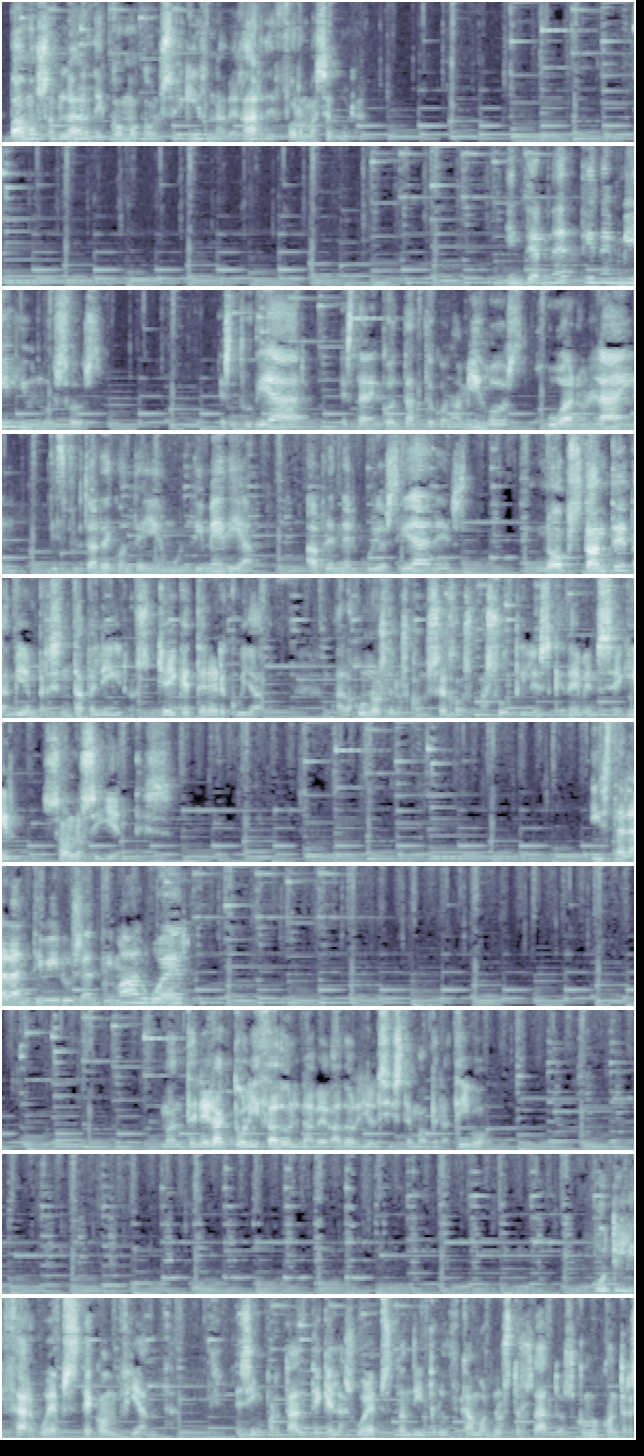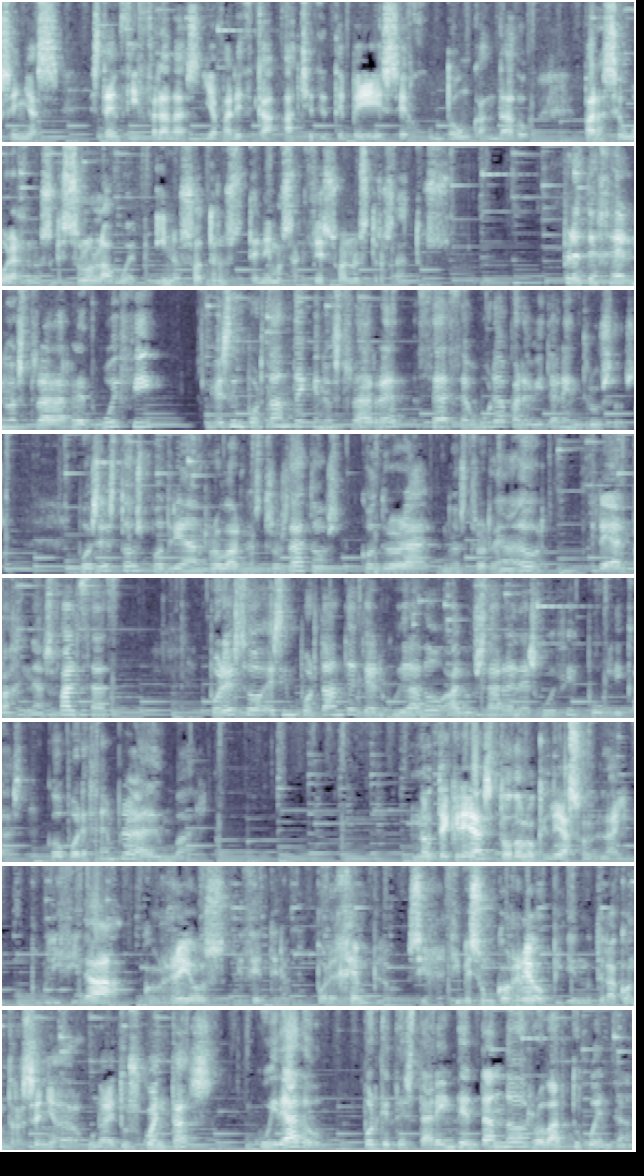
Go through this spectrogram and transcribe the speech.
vamos a hablar de cómo conseguir navegar de forma segura. Internet tiene mil y un usos. Estudiar, estar en contacto con amigos, jugar online, disfrutar de contenido multimedia, aprender curiosidades. No obstante, también presenta peligros y hay que tener cuidado. Algunos de los consejos más útiles que deben seguir son los siguientes. Instalar antivirus y antimalware. Mantener actualizado el navegador y el sistema operativo. Utilizar webs de confianza. Es importante que las webs donde introduzcamos nuestros datos como contraseñas estén cifradas y aparezca HTTPS junto a un candado para asegurarnos que solo la web y nosotros tenemos acceso a nuestros datos. Proteger nuestra red Wi-Fi. Es importante que nuestra red sea segura para evitar intrusos, pues estos podrían robar nuestros datos, controlar nuestro ordenador, crear páginas falsas. Por eso es importante tener cuidado al usar redes Wi-Fi públicas, como por ejemplo la de un bar. No te creas todo lo que leas online, publicidad, correos, etc. Por ejemplo, si recibes un correo pidiéndote la contraseña de alguna de tus cuentas... ¡Cuidado! Porque te estaré intentando robar tu cuenta.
